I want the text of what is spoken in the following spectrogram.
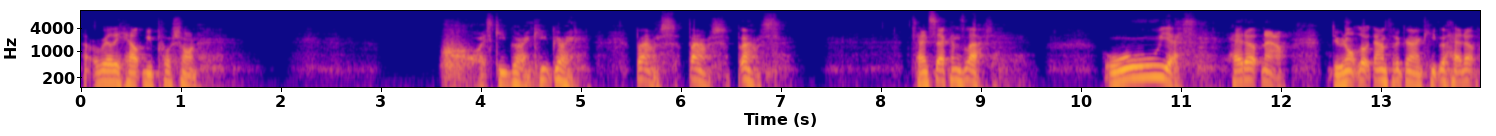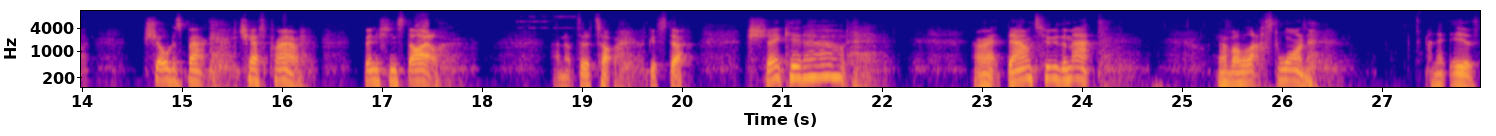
That will really help you push on. Let's keep going, keep going. Bounce, bounce, bounce. 10 seconds left. Oh, yes. Head up now. Do not look down to the ground. Keep your head up, shoulders back, chest proud. Finishing style. And up to the top. Good stuff. Shake it out. All right, down to the mat. We have our last one. And it is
